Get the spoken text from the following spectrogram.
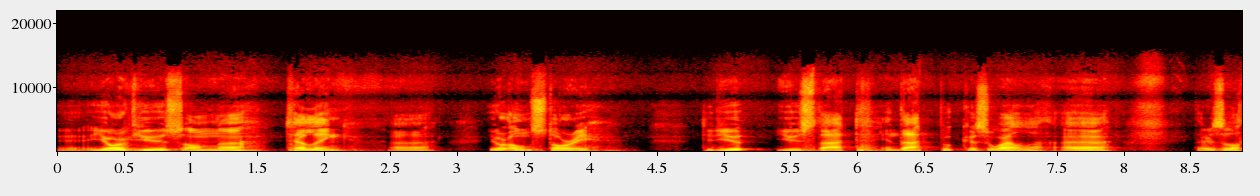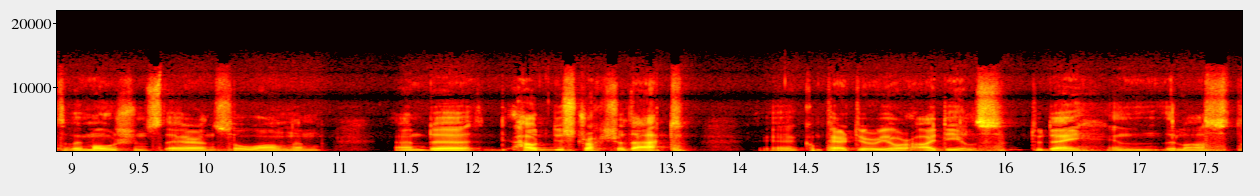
uh, your views on uh, telling uh, your own story. Did you use that in that book as well? Uh, there's a lot of emotions there and so on, and and uh, how did you structure that uh, compared to your ideals today in the last?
